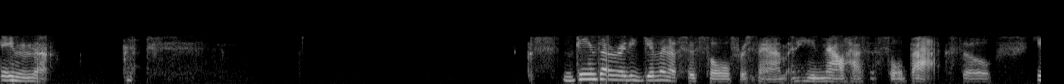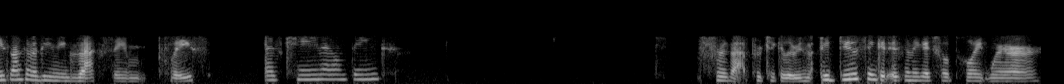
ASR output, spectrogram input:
in Dean's already given up his soul for Sam, and he now has his soul back. So he's not going to be in the exact same place as Cain, I don't think. For that particular reason, I do think it is going to get to a point where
